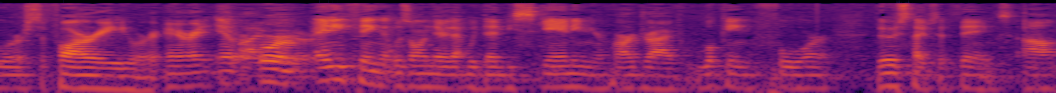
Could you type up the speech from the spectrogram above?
or Safari, or, or, or, anything that was on there that would then be scanning your hard drive, looking for those types of things. Um,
